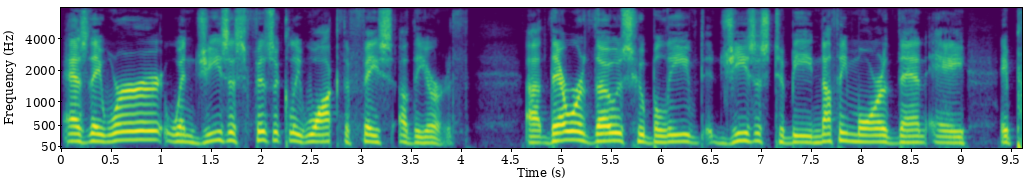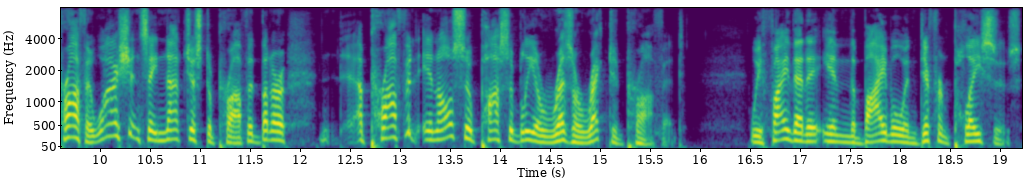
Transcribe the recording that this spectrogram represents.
as they were when Jesus physically walked the face of the earth. Uh, there were those who believed Jesus to be nothing more than a a prophet. Well, I shouldn't say not just a prophet, but a, a prophet and also possibly a resurrected prophet. We find that in the Bible in different places,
